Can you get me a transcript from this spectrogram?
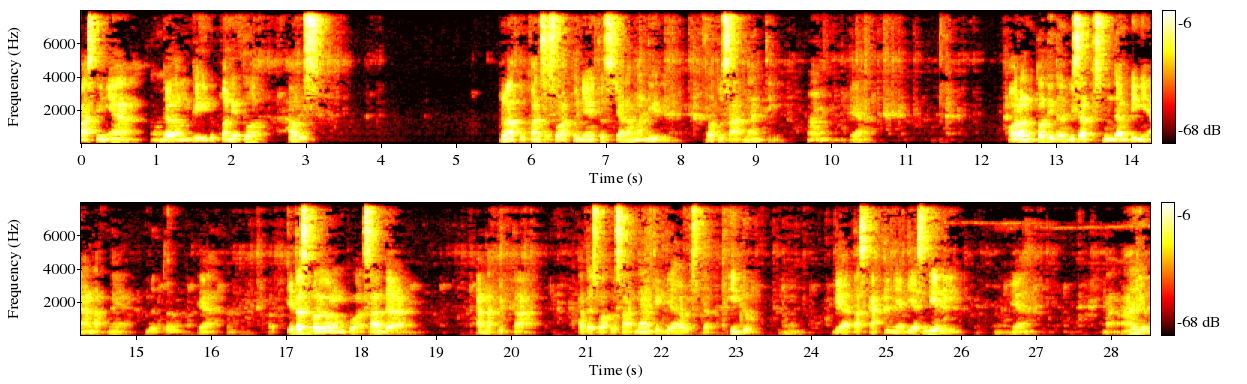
pastinya dalam kehidupan itu harus melakukan sesuatunya itu secara mandiri suatu saat nanti Hmm. ya orang tua tidak bisa terus mendampingi anaknya. Betul. ya. Kita sebagai orang tua sadar anak kita pada suatu saat nanti dia harus hidup di atas kakinya dia sendiri. Ya. Nah ayo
